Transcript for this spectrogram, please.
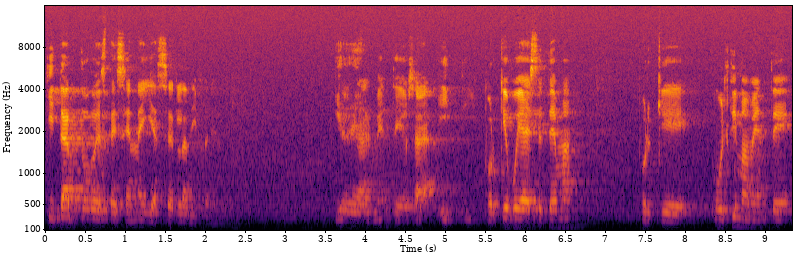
quitar toda esta escena y hacerla diferente. Y realmente, o sea, ¿y, por qué voy a este tema? Porque últimamente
